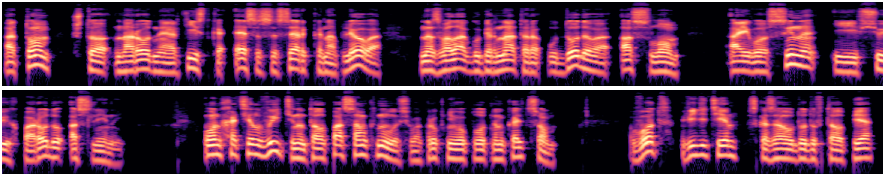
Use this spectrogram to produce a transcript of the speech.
о том, что народная артистка СССР Коноплева назвала губернатора Удодова ослом, а его сына и всю их породу ослиной. Он хотел выйти, но толпа сомкнулась вокруг него плотным кольцом. «Вот, видите», — сказал Додо в толпе, —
